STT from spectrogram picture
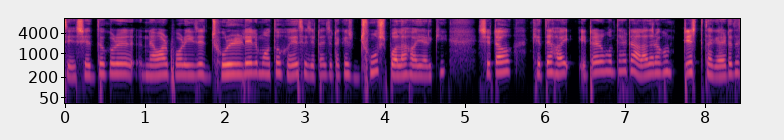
যে সেদ্ধ করে নেওয়ার পর এই যে ঝোলের মতো হয়েছে যেটা, যেটাকে ঝুঁস বলা হয় আর কি, সেটাও খেতে হয়। এটার মধ্যে একটা আলাদা রকম টেস্ট থাকে। এটাতে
